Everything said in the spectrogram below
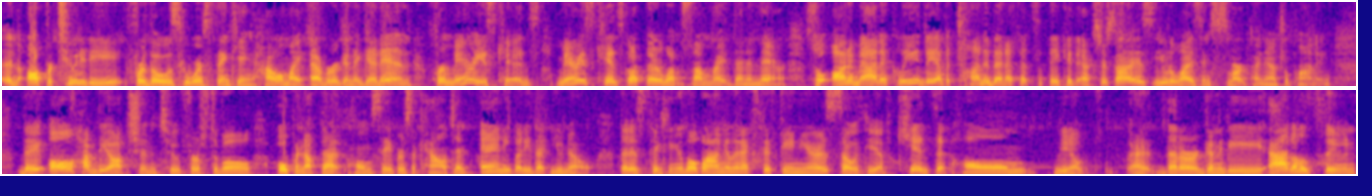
an opportunity for those who are thinking, how am I ever going to get in? For Mary's kids, Mary's kids got their lump sum right then and there. So automatically they have a ton of benefits that they could exercise utilizing smart financial planning they all have the option to, first of all, open up that home savers account and anybody that you know that is thinking about buying in the next 15 years. So if you have kids at home, you know, uh, that are going to be adults soon,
